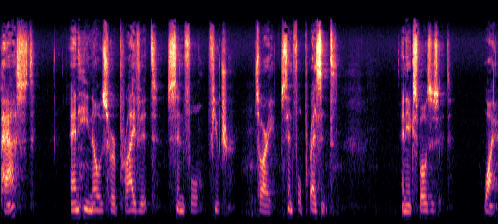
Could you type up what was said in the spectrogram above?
past, and he knows her private sinful future. Sorry, sinful present. And he exposes it. Why?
